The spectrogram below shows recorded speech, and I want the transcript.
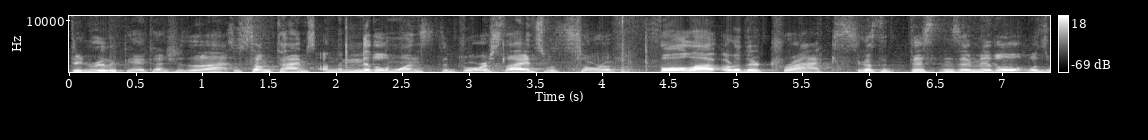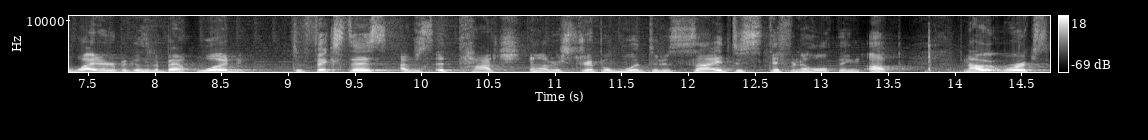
didn't really pay attention to that. So sometimes on the middle ones, the drawer slides would sort of fall out of their tracks because the distance in the middle was wider because of the bent wood. To fix this, I've just attached another strip of wood to the side to stiffen the whole thing up. Now it works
